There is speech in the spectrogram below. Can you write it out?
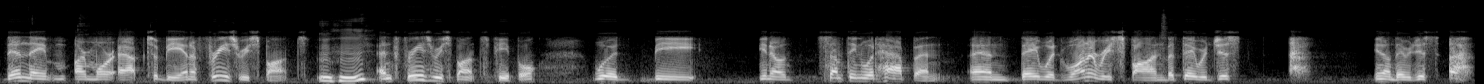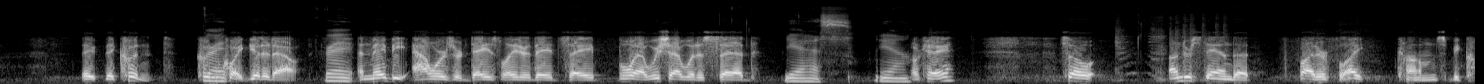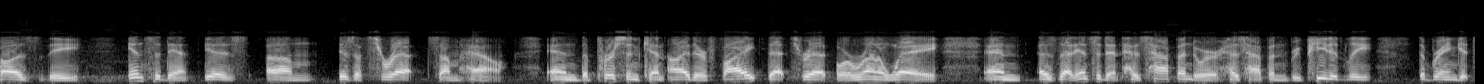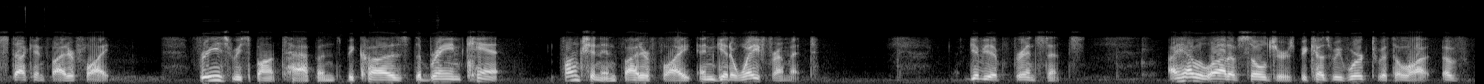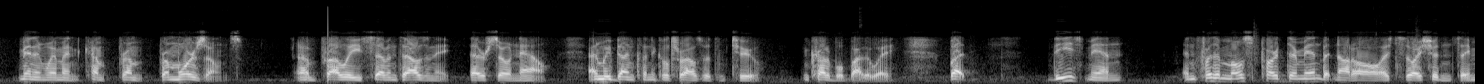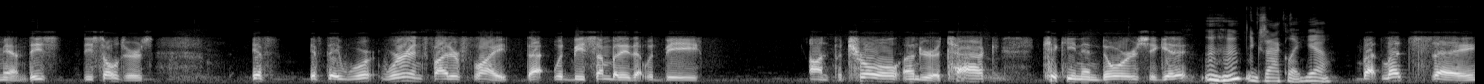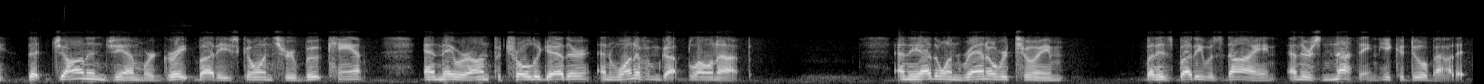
then they are more apt to be in a freeze response. Mm-hmm. And freeze response people would be, you know, something would happen and they would want to respond, but they would just, you know, they would just, uh, they, they couldn't, couldn't Right. quite get it out. Right. And maybe hours or days later they'd say, boy, I wish I would have said, Yes. Yeah. Okay? So understand that fight or flight comes because the incident is um, is a threat somehow, and the person can either fight that threat or run away. And as that incident has happened or has happened repeatedly, the brain gets stuck in fight or flight. Freeze response happens because the brain can't function in fight or flight and get away from it give you, for instance, I have a lot of soldiers because we've worked with a lot of men and women come from from war zones, um, probably seven thousand or so now, and we've done clinical trials with them too. Incredible, by the way. But these men, and for the most part, they're men, but not all. So I shouldn't say men. These these soldiers, if if they were were in fight or flight, that would be somebody that would be on patrol, under attack, kicking in doors. You get it? Mm-hmm. Exactly. Yeah. But let's say that John and Jim were great buddies going through boot camp, and they were on patrol together, and one of them got blown up, and the other one ran over to him, but his buddy was dying, and there's nothing he could do about it,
